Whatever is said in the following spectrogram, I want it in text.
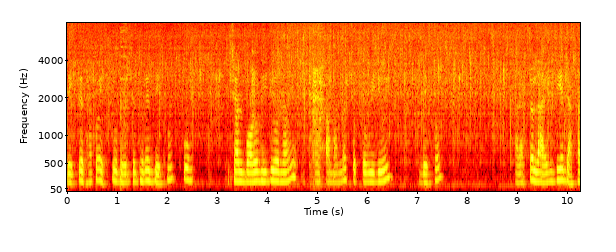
দেখতে থাকো, একটু ধৈর্য ধরে দেখো। খুব বিশাল বড় ভিডিও নয় সামান্য ছোট্ট ভিডিওই দেখো। আর একটা লাইক দিয়ে দেখা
